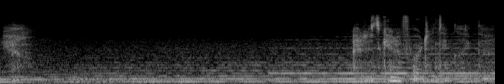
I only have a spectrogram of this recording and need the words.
Yeah. I just can't afford to think like that.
